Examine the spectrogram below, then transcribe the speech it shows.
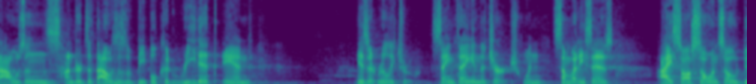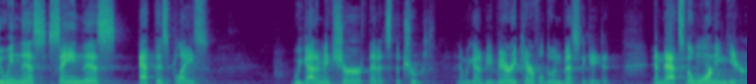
thousands, hundreds of thousands of people could read it and is it really true? Same thing in the church. When somebody says, I saw so and so doing this, saying this at this place, we got to make sure that it's the truth. And we got to be very careful to investigate it. And that's the warning here.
